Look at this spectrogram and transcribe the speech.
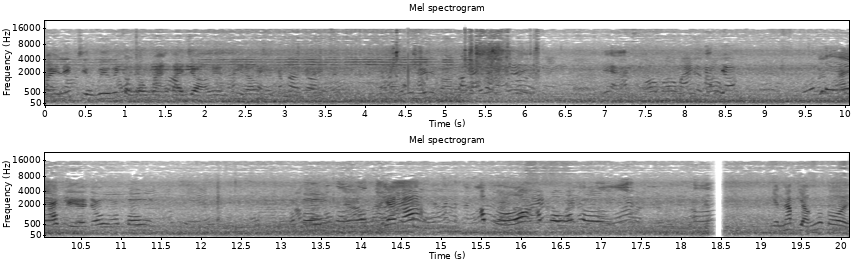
quay clip chiều view với cộng đồng mạng tài trợ liền gì đâu. Cảm ơn con không dạ cô. Bán được không chưa ăn ốc kìa cháu ốc bu hương dạ có. Ốc ngựa, ốc bu, ốc hương nhìn hấp dẫn quá cô ơi.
